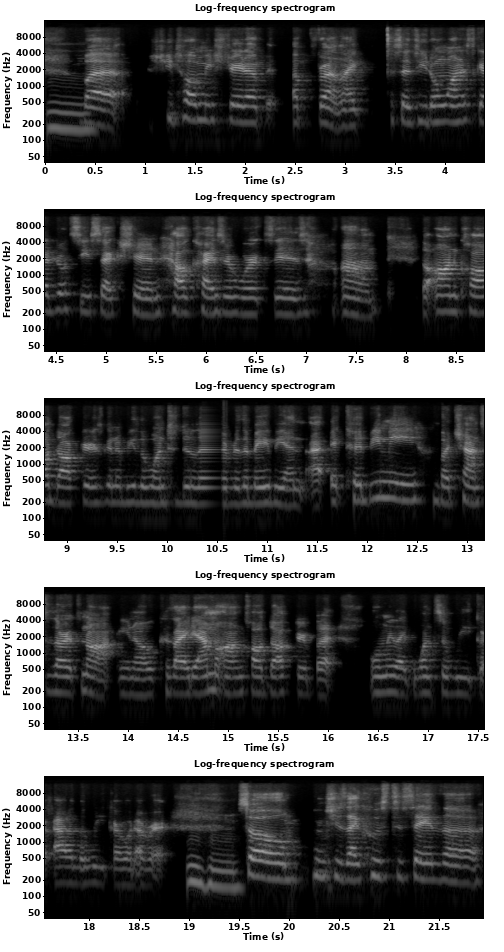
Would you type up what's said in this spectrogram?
Mm. but she told me straight up up front, like, since you don't want a scheduled C-section, how Kaiser works is um, the on-call doctor is going to be the one to deliver the baby, and it could be me, but chances are it's not, you know, because I am an on-call doctor, but only like once a week or out of the week or whatever. Mhm. So she's like, who's to say the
